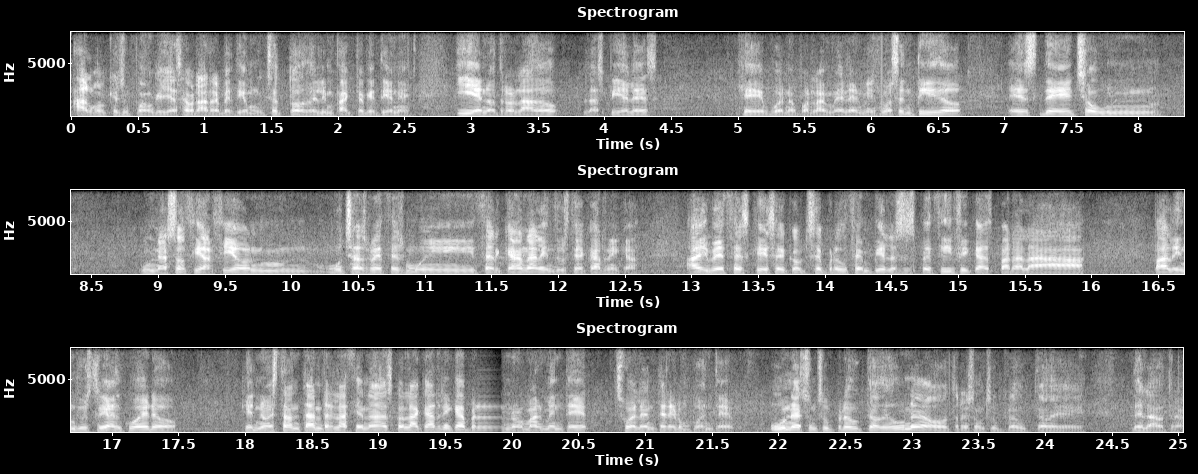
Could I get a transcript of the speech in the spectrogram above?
algo que supongo que ya se habrá repetido mucho, todo el impacto que tiene. Y en otro lado, las pieles, que bueno, por en el mismo sentido, es de hecho un- una asociación muchas veces muy cercana a la industria cárnica. Hay veces que se, se producen pieles específicas para la, para la industria del cuero que no están tan relacionadas con la cárnica, pero normalmente suelen tener un puente. Una es un subproducto de una, otra es un subproducto de, la otra.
